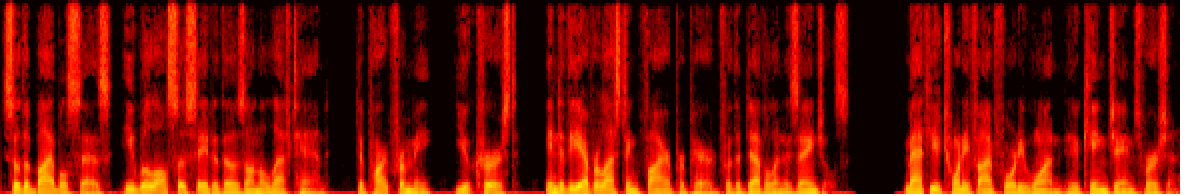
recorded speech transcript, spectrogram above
So the Bible says, He will also say to those on the left hand, Depart from me, you cursed, into the everlasting fire prepared for the devil and his angels. Matthew 25:41, New King James Version.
